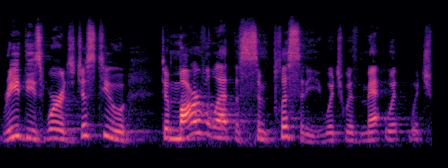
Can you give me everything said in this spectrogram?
read these words, just to, to marvel at the simplicity which with, Ma- which,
